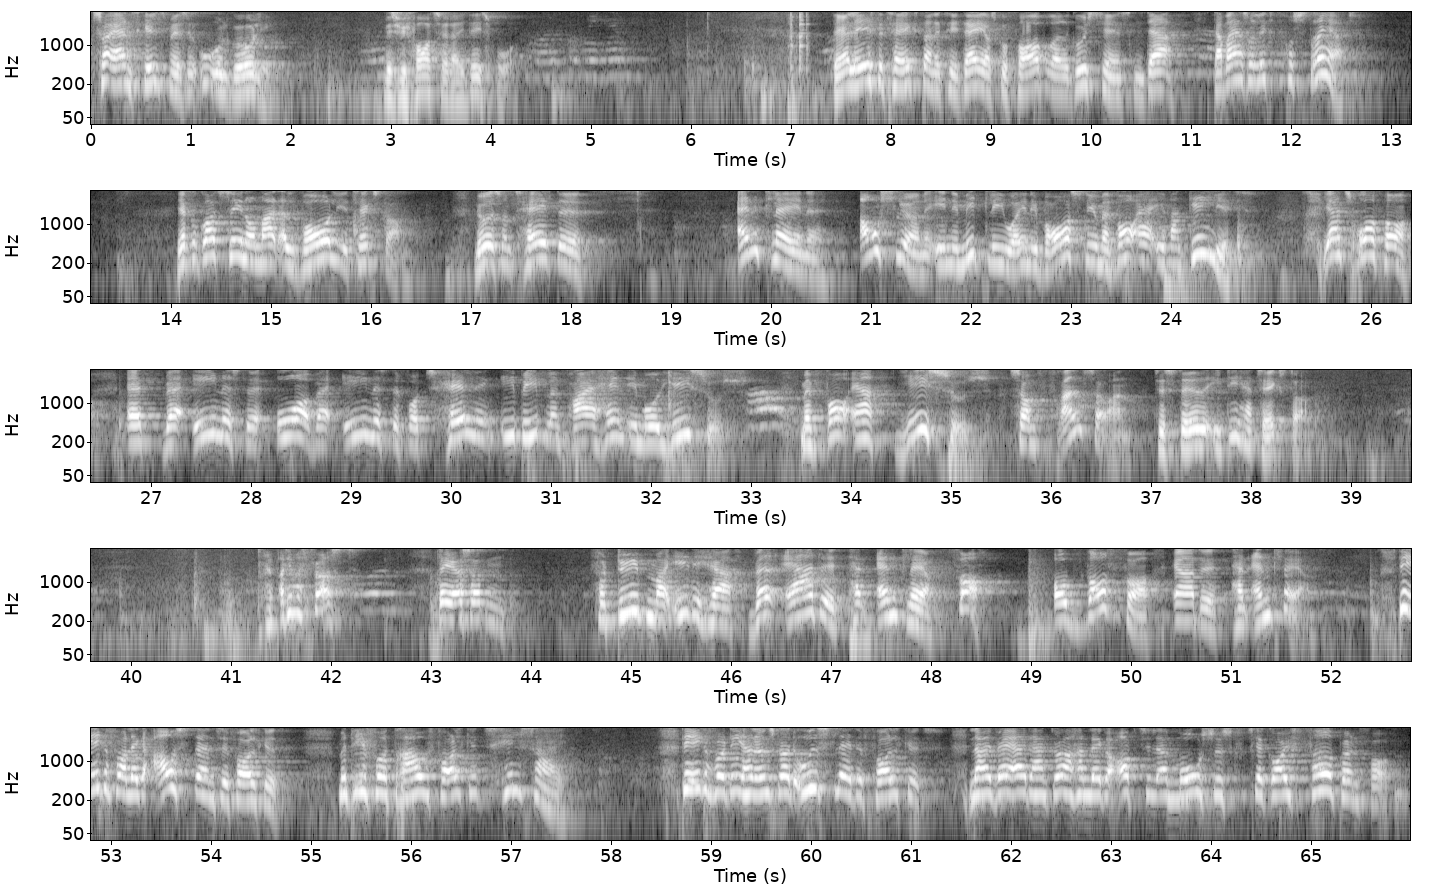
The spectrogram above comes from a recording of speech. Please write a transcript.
Så er en skilsmisse uundgåelig, hvis vi fortsætter i det spor. Da jeg læste teksterne til i dag og skulle forberede gudstjenesten, der, der var jeg så lidt frustreret. Jeg kunne godt se nogle meget alvorlige tekster. Noget, som talte anklagende, afslørende ind i mit liv og ind i vores liv. Men hvor er evangeliet? Jeg tror på, at hver eneste ord, hver eneste fortælling i Bibelen peger hen imod Jesus. Men hvor er Jesus som frelseren til stede i de her tekster? Og det var først, da jeg sådan fordybe mig i det her. Hvad er det, han anklager for? Og hvorfor er det, han anklager? Det er ikke for at lægge afstand til folket, men det er for at drage folket til sig. Det er ikke fordi, han ønsker at udslette folket. Nej, hvad er det, han gør? Han lægger op til, at Moses skal gå i forbøn for dem.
